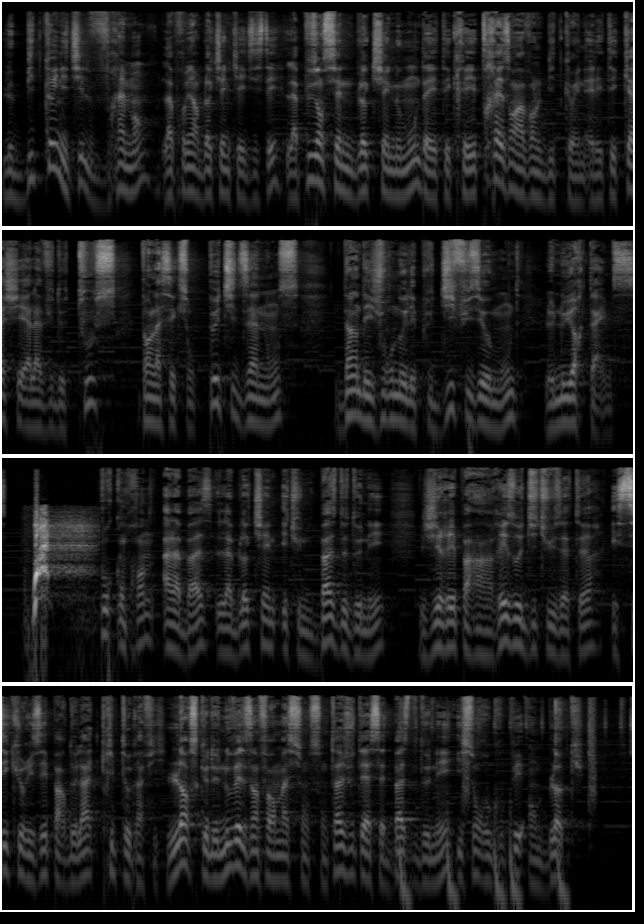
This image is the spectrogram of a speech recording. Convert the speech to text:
Le Bitcoin est-il vraiment la première blockchain qui a existé? La plus ancienne blockchain au monde a été créée 13 ans avant le Bitcoin. Elle était cachée à la vue de tous dans la section petites annonces d'un des journaux les plus diffusés au monde, le New York Times. Pour comprendre, à la base, la blockchain est une base de données gérée par un réseau d'utilisateurs et sécurisée par de la cryptographie. Lorsque de nouvelles informations sont ajoutées à cette base de données, ils sont regroupés en blocs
